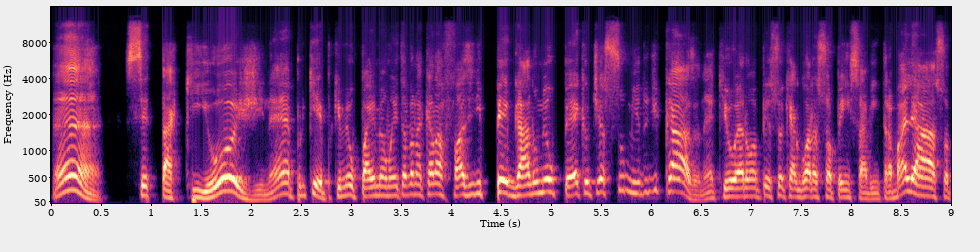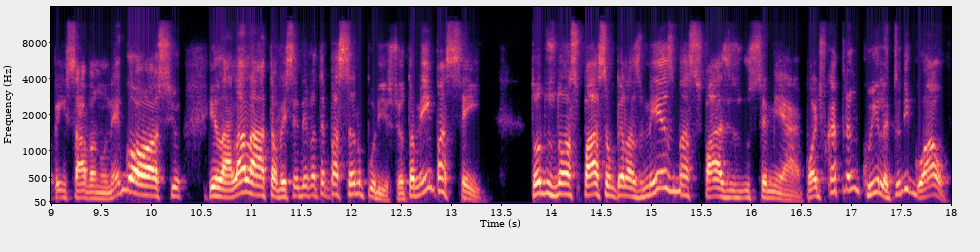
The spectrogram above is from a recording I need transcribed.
ah, você tá aqui hoje, né? Por quê? Porque meu pai e minha mãe estavam naquela fase de pegar no meu pé que eu tinha sumido de casa, né? Que eu era uma pessoa que agora só pensava em trabalhar, só pensava no negócio, e lá, lá, lá. Talvez você deva estar passando por isso. Eu também passei. Todos nós passam pelas mesmas fases do semear. Pode ficar tranquilo, é tudo igual.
